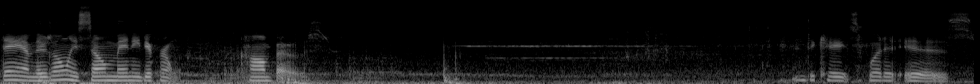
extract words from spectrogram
damn, there's only so many different combos. Indicates what it is.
